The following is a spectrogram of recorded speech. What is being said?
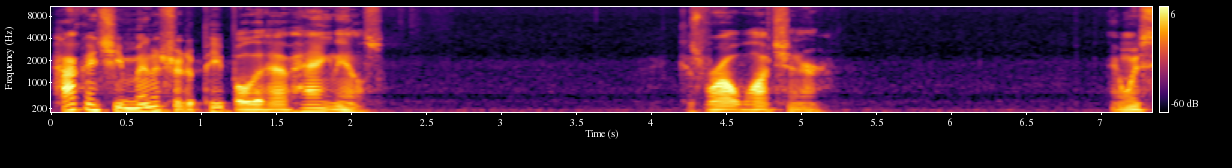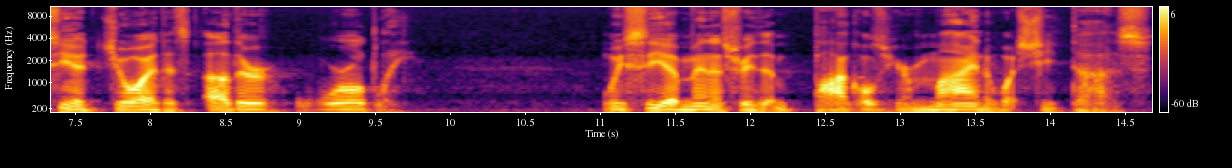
how can she minister to people that have hangnails? Because we're all watching her. And we see a joy that's otherworldly. We see a ministry that boggles your mind of what she does.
